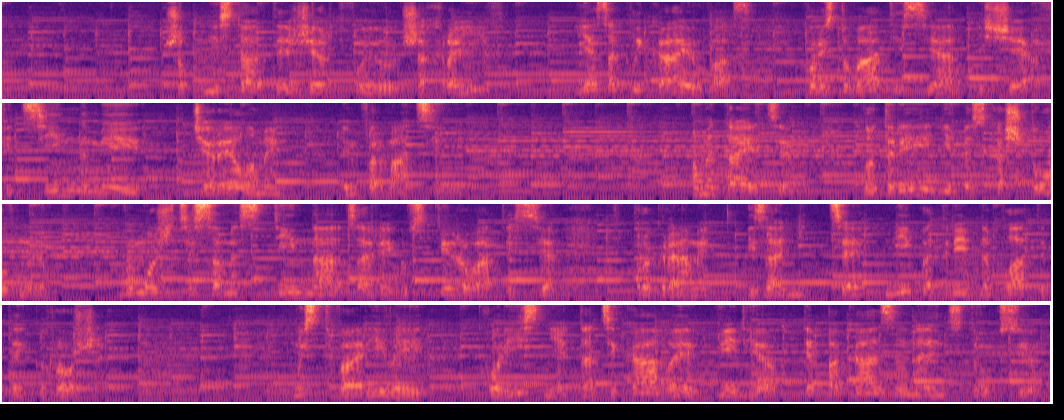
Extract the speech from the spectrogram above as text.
Щоб не стати жертвою шахраїв, я закликаю вас користуватися іще офіційними джерелами інформації. Пам'ятайте, лотерея є безкоштовною. Ви можете самостійно зареєструватися в програмі і за це не потрібно платити гроші. Ми створили корисні та цікаве відео, де показано інструкцію,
